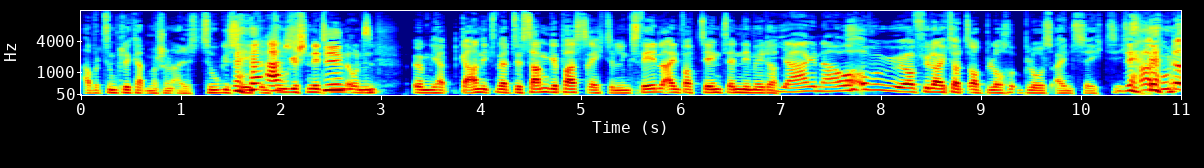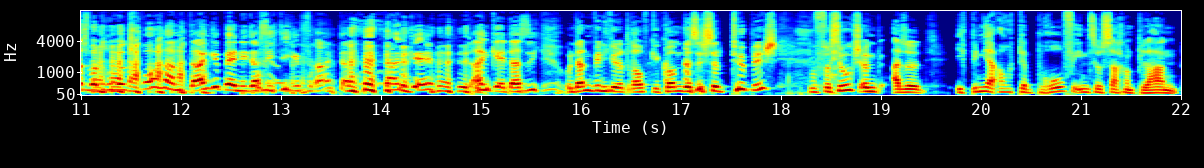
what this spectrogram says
Aber zum Glück hat man schon alles zugesägt und Ah, zugeschnitten und irgendwie hat gar nichts mehr zusammengepasst. Rechts und links Fädel einfach 10 Zentimeter. Ja, genau. Oh, ja, vielleicht hat's auch bloß, bloß 1,60. Ah, gut, dass wir drüber gesprochen haben. Danke, Benny, dass ich dich gefragt habe. Danke, danke, dass ich. Und dann bin ich wieder drauf gekommen. Das ist so typisch. Du versuchst irgendwie, also ich bin ja auch der Profi in so Sachen planen.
